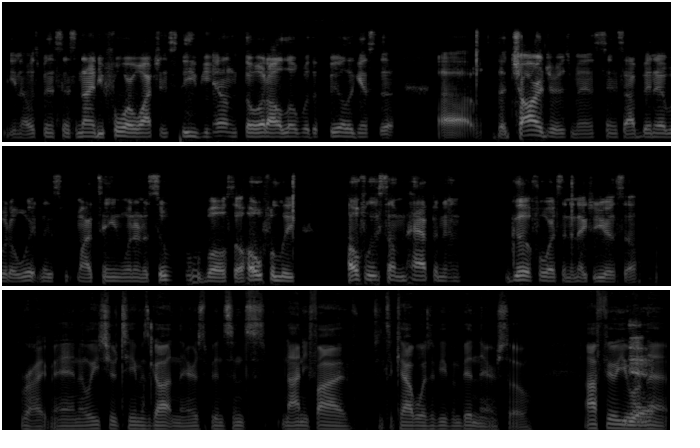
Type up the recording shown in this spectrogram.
You know, it's been since '94 watching Steve Young throw it all over the field against the uh, the Chargers, man. Since I've been able to witness my team winning a Super Bowl, so hopefully, hopefully something happening good for us in the next year or so. Right, man. At least your team has gotten there. It's been since '95 since the Cowboys have even been there. So I feel you yeah. on that.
